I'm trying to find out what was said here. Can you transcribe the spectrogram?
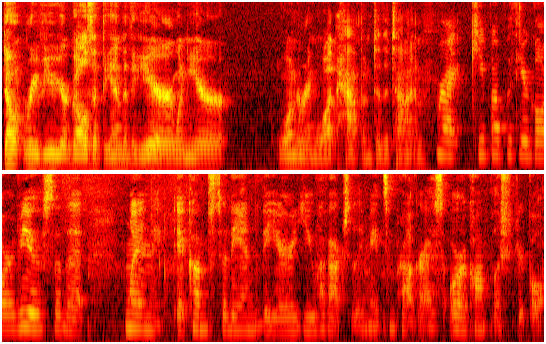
don't review your goals at the end of the year when you're wondering what happened to the time. Right. Keep up with your goal review so that when it comes to the end of the year, you have actually made some progress or accomplished your goal.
